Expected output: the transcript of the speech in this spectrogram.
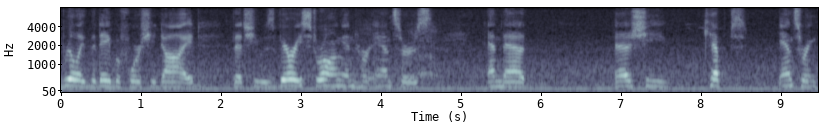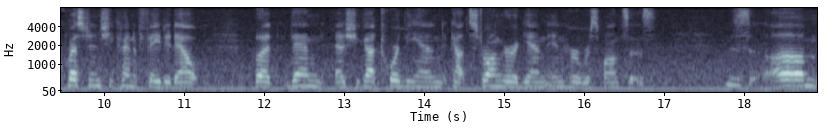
really the day before she died, that she was very strong in her answers and that as she kept answering questions, she kind of faded out. But then as she got toward the end, got stronger again in her responses was, um,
